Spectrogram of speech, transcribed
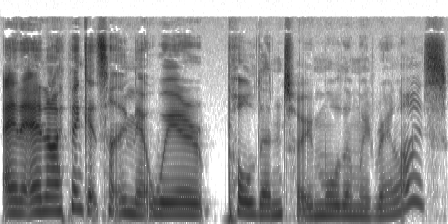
And and I think it's something that we're pulled into more than we realise.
